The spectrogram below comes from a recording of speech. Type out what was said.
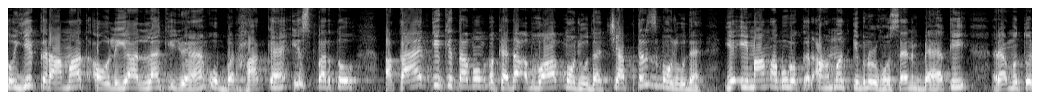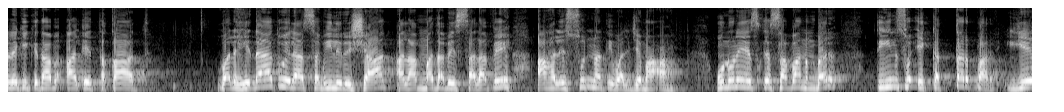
तो ये करामात अलिया अल्लाह की जो है, वो बरहक हैं। इस पर तो अकायद की किताबों में बाकायदा अबवाब मौजूद है चैप्टर्स मौजूद हैं। ये इमाम अबू बकर अहमद इबन हुसैन बहकी रहमत की किताब अलतक़ात वलहिदायत सबील रिशात अला मदब सलफ़ अहल सुन्नत वलजमा उन्होंने इसके सवा नंबर तीन सौ इकहत्तर पर ये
